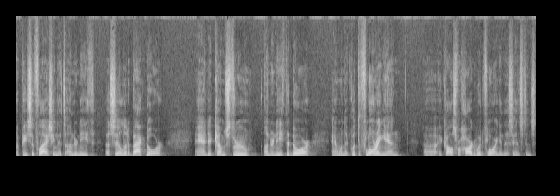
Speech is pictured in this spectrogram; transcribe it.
a piece of flashing that's underneath a sill at a back door, and it comes through underneath the door, and when they put the flooring in, uh, it calls for hardwood flooring in this instance.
